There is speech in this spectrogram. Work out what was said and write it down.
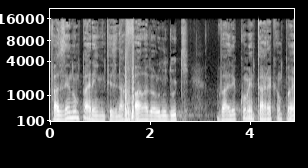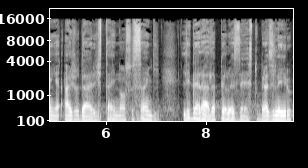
Fazendo um parêntese na fala do aluno Duque, vale comentar a campanha Ajudar está em Nosso Sangue, liderada pelo Exército Brasileiro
